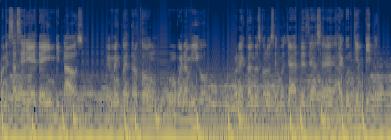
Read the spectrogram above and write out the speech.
con esta serie de invitados. Hoy me encuentro con un buen amigo con el cual nos conocemos ya desde hace algún tiempito.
